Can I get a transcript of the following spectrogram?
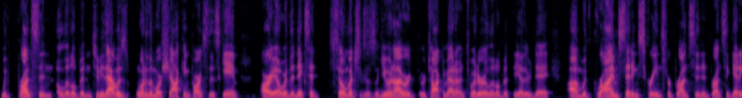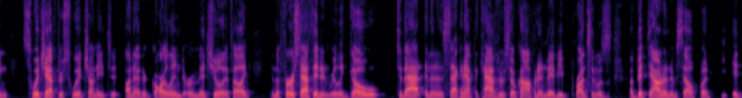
with Brunson a little bit. And to me, that was one of the more shocking parts of this game. Ariel, where the Knicks had so much success. Like you and I were, were talking about it on Twitter a little bit the other day, um, with Grimes setting screens for Brunson and Brunson getting switch after switch on, each, on either Garland or Mitchell. And it felt like in the first half, they didn't really go to that. And then in the second half, the Cavs were so confident. Maybe Brunson was a bit down on himself, but it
